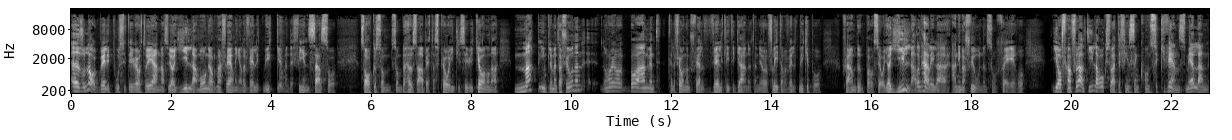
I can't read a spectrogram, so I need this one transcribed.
överlag väldigt positiv återigen. Alltså jag gillar många av de här förändringarna väldigt mycket men det finns alltså saker som, som behövs arbetas på inklusive ikonerna. Mappimplementationen, eh, nu har jag bara använt telefonen själv väldigt lite grann utan jag förlitar mig väldigt mycket på skärmdumpar och så. Jag gillar den här lilla animationen som sker. Och jag framförallt gillar också att det finns en konsekvens mellan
